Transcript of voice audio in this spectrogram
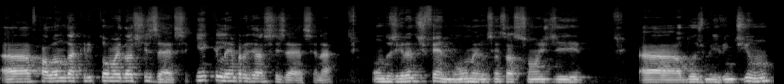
uh, falando da criptomoeda XS. Quem é que lembra de XS, né? Um dos grandes fenômenos, sensações de uh, ah, 2021.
